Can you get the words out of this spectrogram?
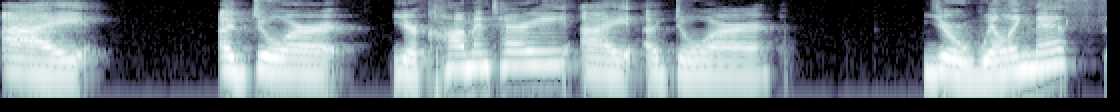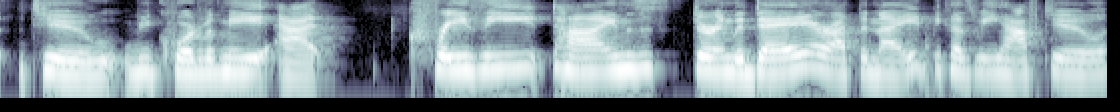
I adore your commentary. I adore your willingness to record with me at crazy times during the day or at the night because we have to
